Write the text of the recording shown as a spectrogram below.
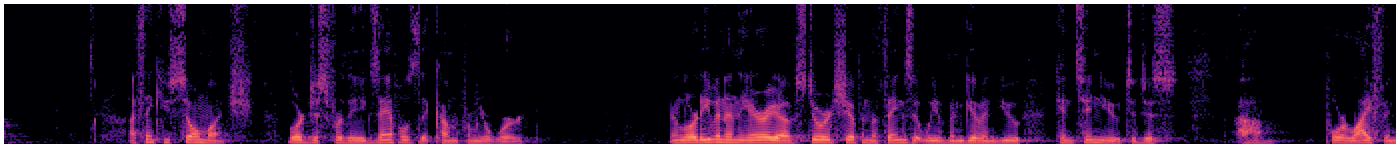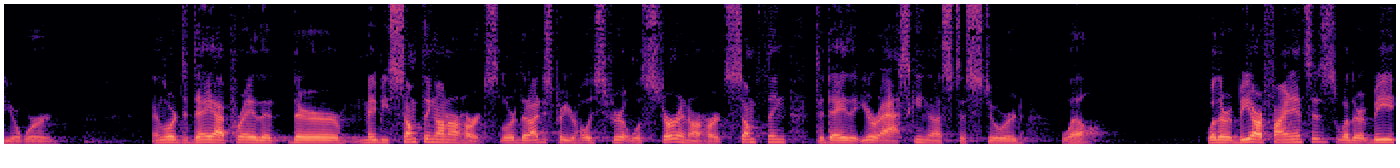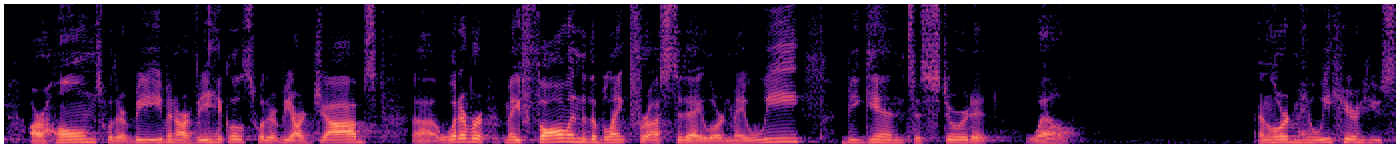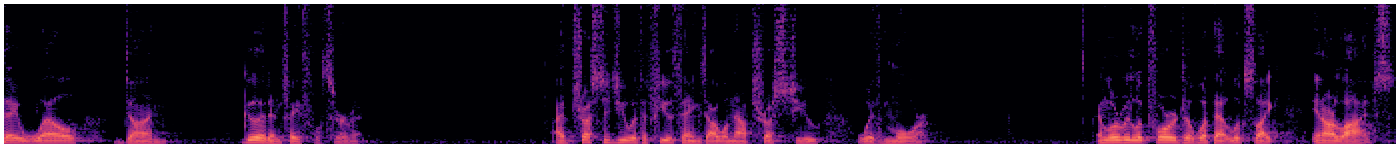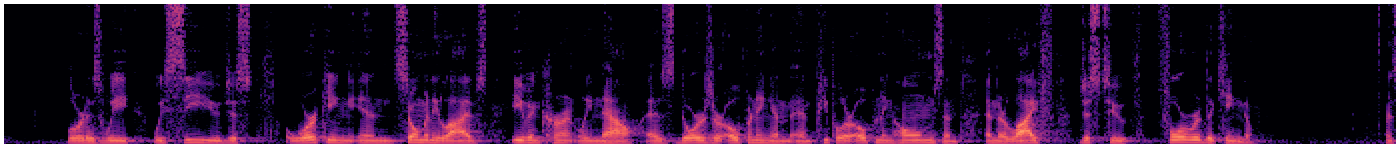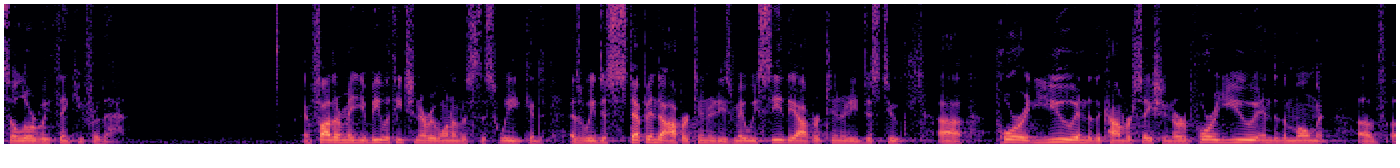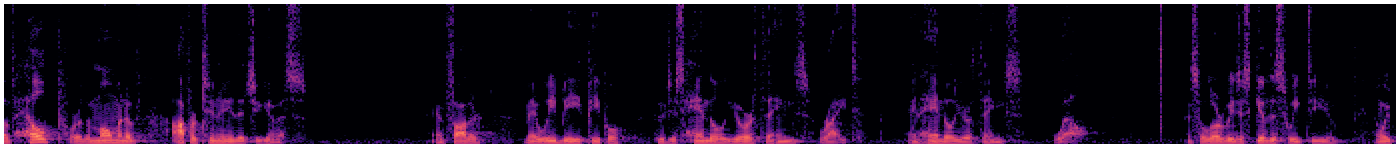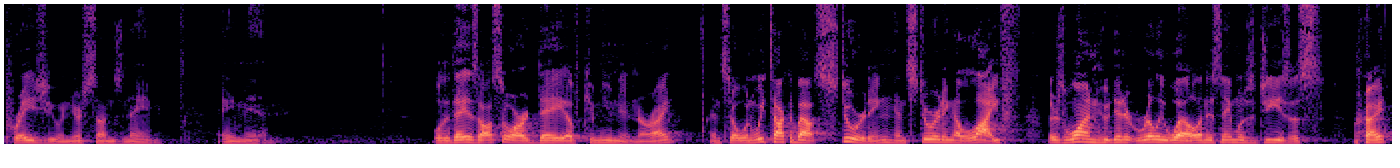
I thank you so much Lord, just for the examples that come from your word. And Lord, even in the area of stewardship and the things that we've been given, you continue to just um, pour life into your word. And Lord, today I pray that there may be something on our hearts. Lord, that I just pray your Holy Spirit will stir in our hearts something today that you're asking us to steward well. Whether it be our finances, whether it be our homes, whether it be even our vehicles, whether it be our jobs, uh, whatever may fall into the blank for us today, Lord, may we begin to steward it well. And Lord, may we hear you say, Well done good and faithful servant. I've trusted you with a few things. I will now trust you with more. And Lord, we look forward to what that looks like in our lives. Lord, as we, we see you just working in so many lives, even currently now, as doors are opening and, and people are opening homes and, and their life just to forward the kingdom. And so, Lord, we thank you for that. And Father, may you be with each and every one of us this week. And as we just step into opportunities, may we see the opportunity just to uh, pour you into the conversation or to pour you into the moment of, of help or the moment of opportunity that you give us. And Father, may we be people who just handle your things right and handle your things well. And so, Lord, we just give this week to you and we praise you in your Son's name. Amen. Well, today is also our day of communion, all right? And so when we talk about stewarding and stewarding a life, there's one who did it really well, and his name was Jesus, right?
